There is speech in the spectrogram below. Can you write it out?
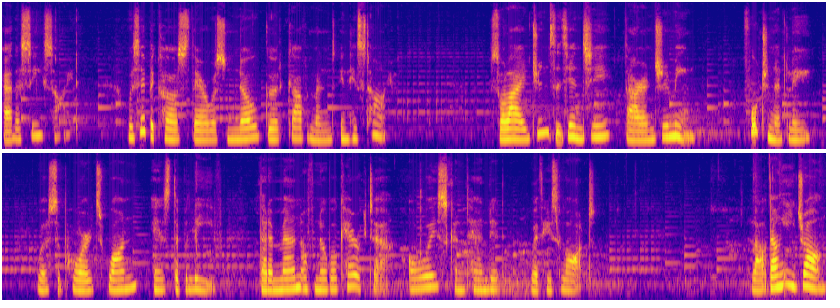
at the seaside. Was it because there was no good government in his time? 所赖君子见机，达人知命。Fortunately, what supports one is the belief that a man of noble character always contended with his lot. 老当益壮，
